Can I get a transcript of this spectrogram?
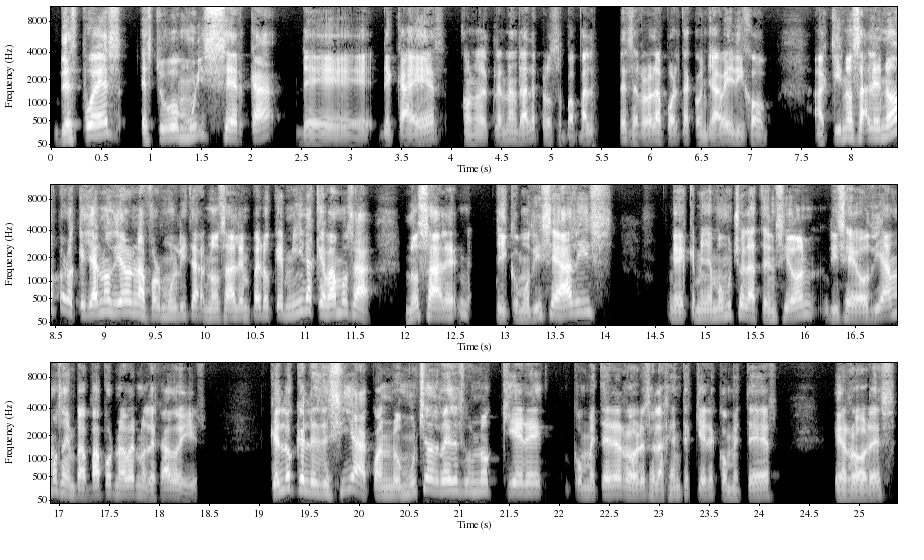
Después estuvo muy cerca de, caer con lo del clan Andrade, pero su papá le cerró la puerta con llave y dijo, aquí no sale, no, pero que ya nos dieron la formulita, no salen, pero que mira que vamos a, no salen. Y como dice Adis, eh, que me llamó mucho la atención, dice, odiamos a mi papá por no habernos dejado ir. ¿Qué es lo que les decía? Cuando muchas veces uno quiere cometer errores o la gente quiere cometer errores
